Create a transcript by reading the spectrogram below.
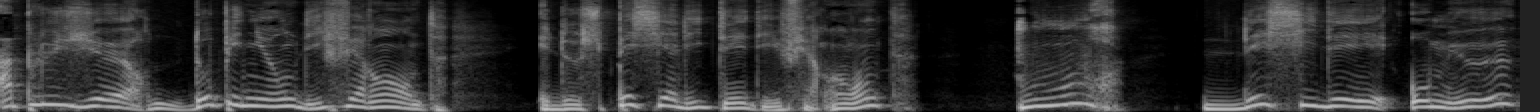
à plusieurs d'opinions différentes et de spécialités différentes pour décider au mieux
